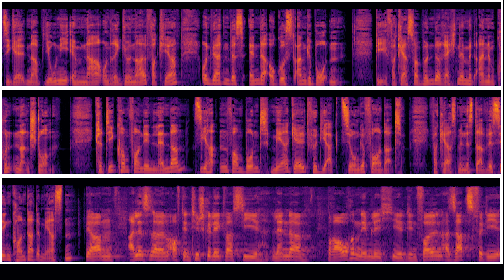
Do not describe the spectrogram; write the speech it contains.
Sie gelten ab Juni im Nah- und Regionalverkehr und werden bis Ende August angeboten. Die Verkehrsverbünde rechnen mit einem Kundenansturm. Kritik kommt von den Ländern. Sie hatten vom Bund mehr Geld für die Aktion gefordert. Verkehrsminister Wissing kontert im ersten. Wir haben alles äh, auf den Tisch gelegt, was die Länder brauchen, nämlich den vollen Ersatz für die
